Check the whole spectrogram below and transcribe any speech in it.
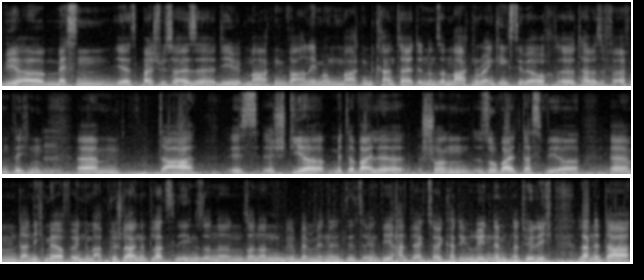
wir messen jetzt beispielsweise die Markenwahrnehmung, Markenbekanntheit in unseren Markenrankings, die wir auch äh, teilweise veröffentlichen. Mhm. Ähm, da ist Stier mittlerweile schon so weit, dass wir ähm, da nicht mehr auf irgendeinem abgeschlagenen Platz liegen, sondern, sondern wenn man jetzt irgendwie Handwerkzeugkategorien nimmt, natürlich landet da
